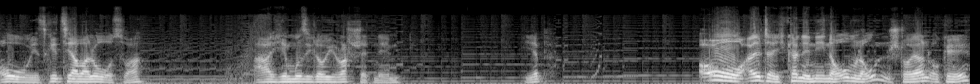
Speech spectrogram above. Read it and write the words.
Oh, jetzt geht's hier aber los, wa? Ah, hier muss ich, glaube ich, Rushjet nehmen. Yep. Oh, Alter, ich kann den nicht nach oben nach unten steuern. Okay.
